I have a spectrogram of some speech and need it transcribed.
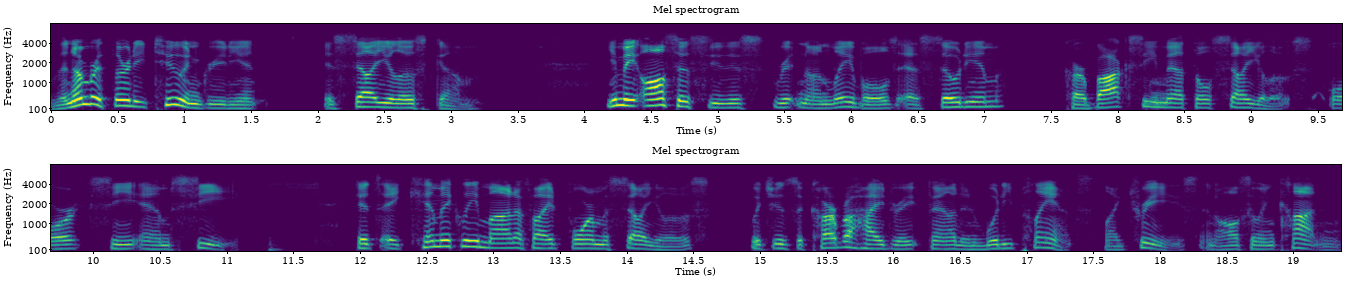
The number 32 ingredient is cellulose gum. You may also see this written on labels as sodium carboxymethyl cellulose, or CMC. It's a chemically modified form of cellulose, which is a carbohydrate found in woody plants like trees and also in cotton.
